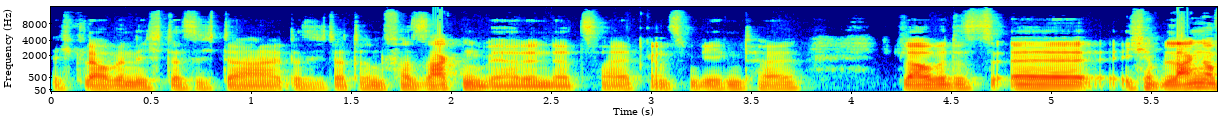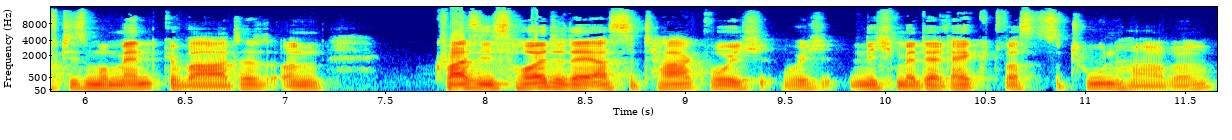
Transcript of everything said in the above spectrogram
ich glaube nicht, dass ich da, dass ich da drin versacken werde in der Zeit. Ganz im Gegenteil. Ich glaube, dass äh, ich habe lange auf diesen Moment gewartet und quasi ist heute der erste Tag, wo ich, wo ich nicht mehr direkt was zu tun habe.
